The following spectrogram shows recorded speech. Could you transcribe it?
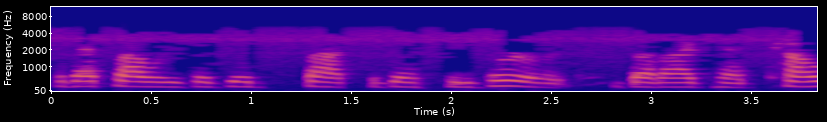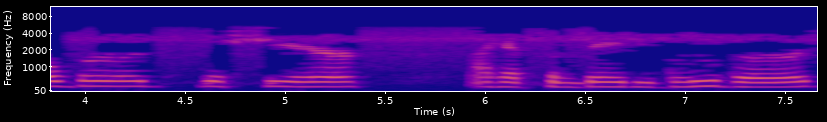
so that's always a good spot to go see birds. But I've had cowbirds this year. I have some baby bluebirds,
